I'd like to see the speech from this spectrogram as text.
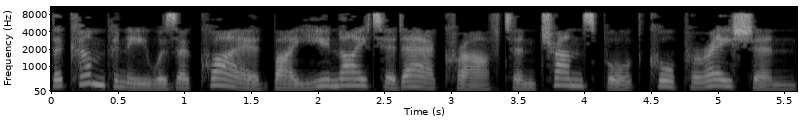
the company was acquired by United Aircraft and Transport Corporation,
